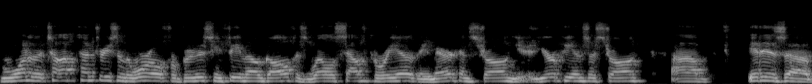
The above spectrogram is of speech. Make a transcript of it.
one of the top countries in the world for producing female golf, as well as South Korea. The Americans strong, Europeans are strong. Um, it is uh,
